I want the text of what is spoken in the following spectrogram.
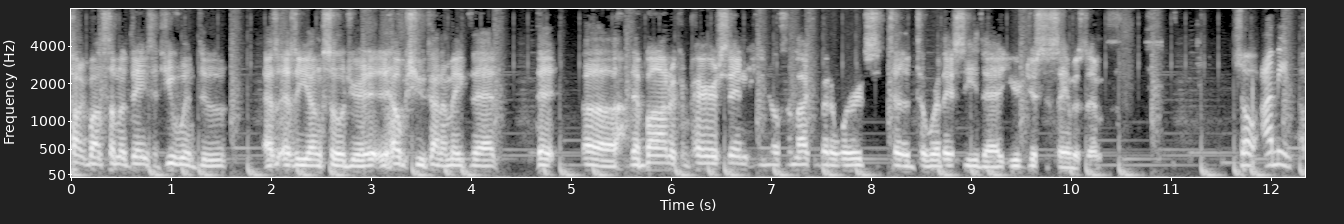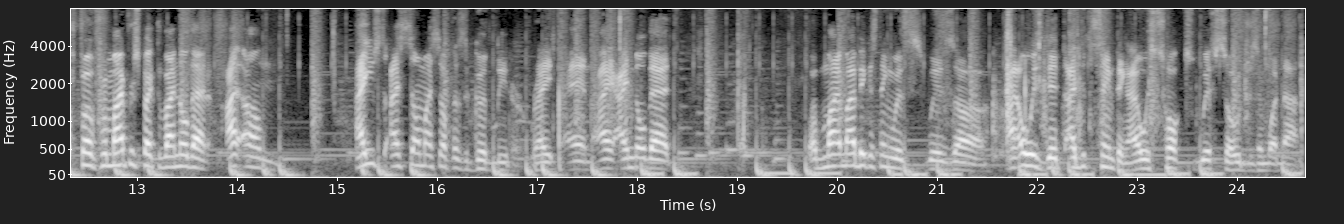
talk about some of the things that you went through as, as a young soldier. It, it helps you kind of make that, that, uh, that bond or comparison, you know, for lack of better words, to, to where they see that you're just the same as them. So, I mean, from, from my perspective, I know that I, um, I used to, I saw myself as a good leader, right? And I, I know that my, my biggest thing was was uh, I always did I did the same thing. I always talked with soldiers and whatnot.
